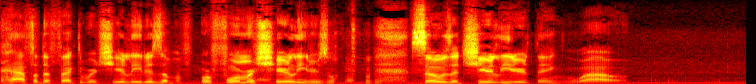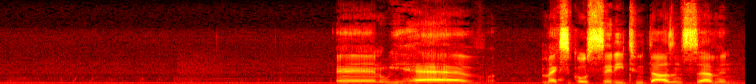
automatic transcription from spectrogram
Half of the affected were cheerleaders of or former cheerleaders. so it was a cheerleader thing. Wow. And we have Mexico City, 2007.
